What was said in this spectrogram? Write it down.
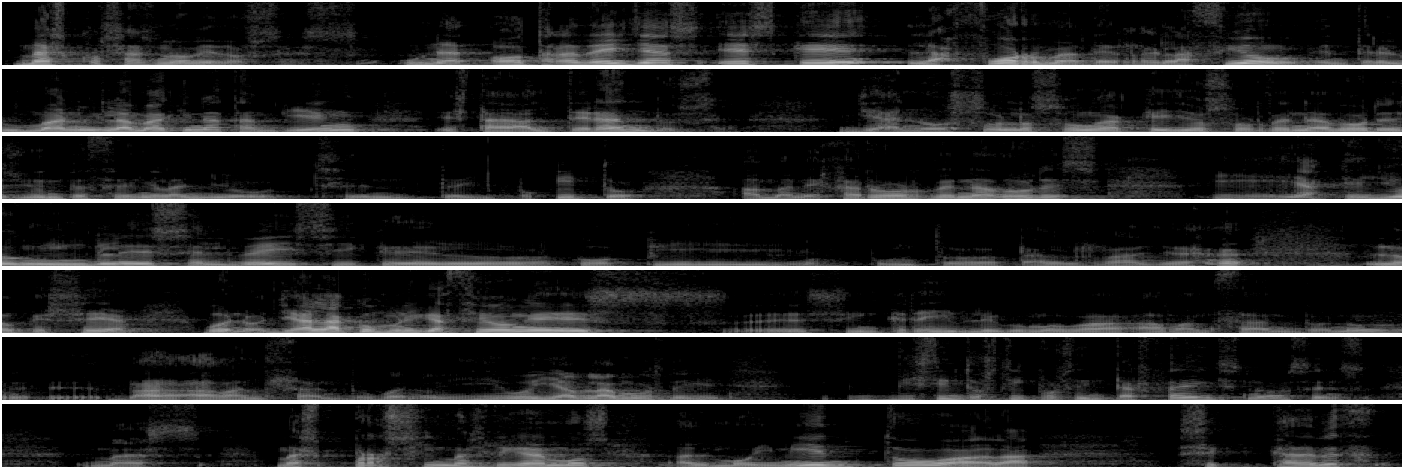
Más cosas novedosas. Una, otra de ellas es que la forma de relación entre el humano y la máquina también está alterándose ya no solo son aquellos ordenadores, yo empecé en el año 80 y poquito a manejar ordenadores y aquello en inglés, el basic, el copy, punto tal raya, lo que sea. Bueno, ya la comunicación es, es increíble cómo va avanzando, ¿no? Eh, va avanzando. Bueno, y hoy hablamos de distintos tipos de interface, ¿no? más, más próximas, digamos, al movimiento, a la... Cada vez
